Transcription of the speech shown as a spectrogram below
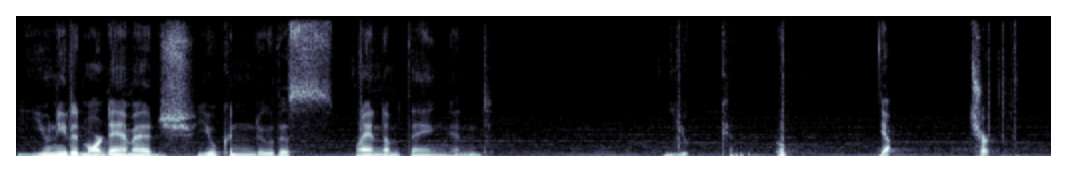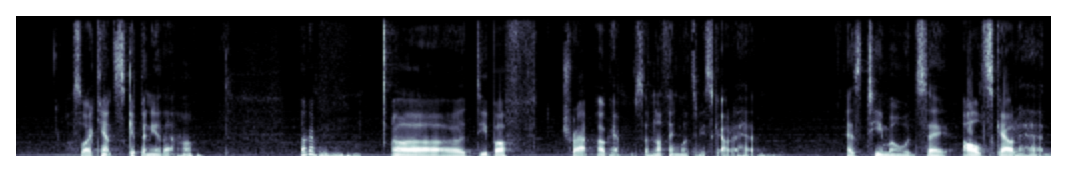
you needed more damage. You can do this random thing and you can oh yeah sure so I can't skip any of that huh? Okay. Uh debuff trap okay. So nothing lets me scout ahead. As Teemo would say I'll scout ahead.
